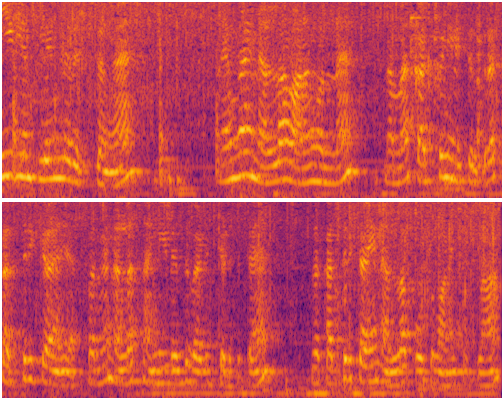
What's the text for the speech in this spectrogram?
மீடியம் ஃப்ளேமில் வச்சுக்கோங்க. வெங்காயம் நல்லா வணங்கணுன்னே நம்ம கட் பண்ணி வச்சிருக்கிற கத்திரிக்காயை பாருங்கள் நல்லா தண்ணியிலேருந்து வடிச்சு எடுத்துட்டேன். இந்த கத்திரிக்காயை நல்லா போட்டு வணக்கிக்கலாம்.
